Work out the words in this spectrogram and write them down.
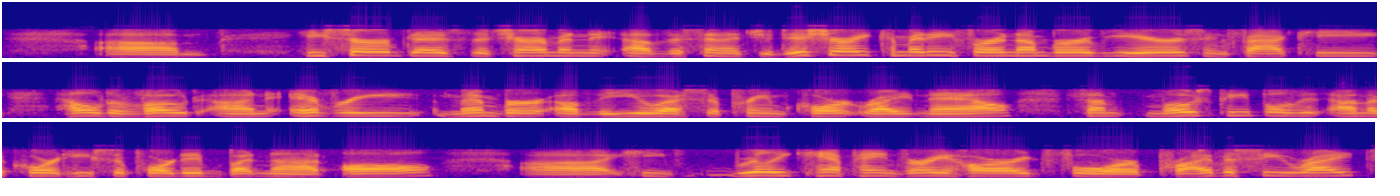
Um, he served as the chairman of the Senate Judiciary Committee for a number of years. In fact, he held a vote on every member of the U.S. Supreme Court right now. Some, most people on the court he supported, but not all. Uh, he really campaigned very hard for privacy rights.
